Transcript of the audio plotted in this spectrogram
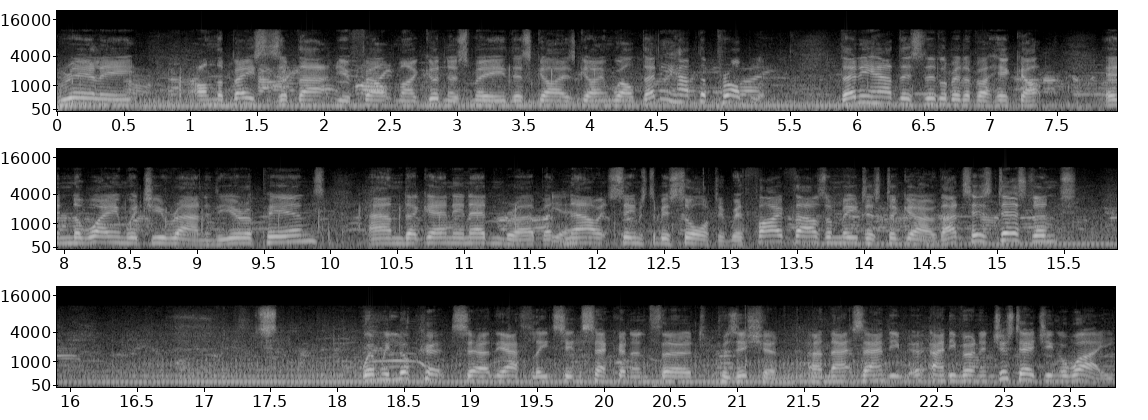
really, on the basis of that, you felt, my goodness me, this guy is going well. Then he had the problem. Then he had this little bit of a hiccup in the way in which he ran in the Europeans and again in Edinburgh, but yeah. now it seems to be sorted with 5,000 metres to go. That's his distance when we look at uh, the athletes in second and third position, and that's Andy, Andy Vernon just edging away,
